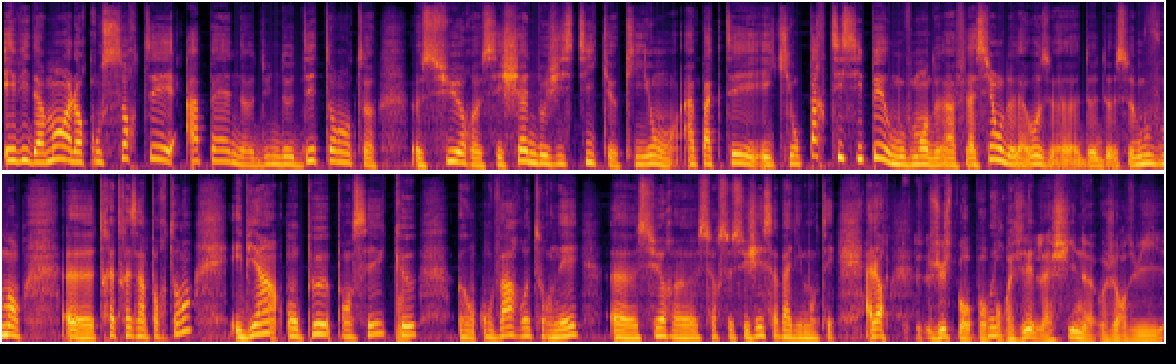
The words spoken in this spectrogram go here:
évidemment, alors qu'on sortait à peine d'une détente euh, sur ces chaînes logistiques qui ont impacté et qui ont participé au mouvement de l'inflation, de la hausse euh, de, de ce mouvement euh, très très important, eh bien, on peut penser que on, on va retourner euh, sur sur ce sujet, ça va alimenter. Alors, juste pour pour, oui. pour préciser, la Chine aujourd'hui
